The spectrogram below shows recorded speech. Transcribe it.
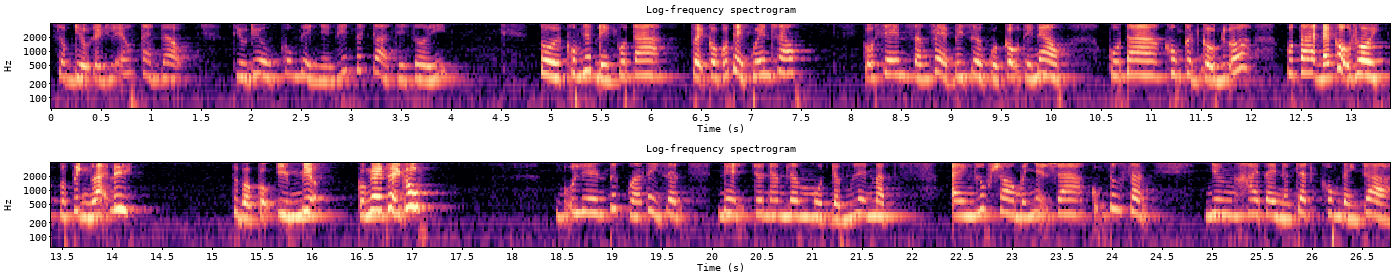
Giọng điệu lạnh lẽo tàn bạo, thiếu điều không thể ném hết tất cả thế giới. Tôi không nhắc đến cô ta, vậy cậu có thể quên sao? Cậu xem dáng vẻ bây giờ của cậu thế nào? Cô ta không cần cậu nữa, cô ta đã cậu rồi, cậu tỉnh lại đi. Tôi bảo cậu im miệng, có nghe thấy không? Ngũ Liên tức quá thành giận, nện cho Nam Lâm một đấm lên mặt. Anh lúc sau mới nhận ra cũng tức giận, nhưng hai tay nắm chặt không đánh trả.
